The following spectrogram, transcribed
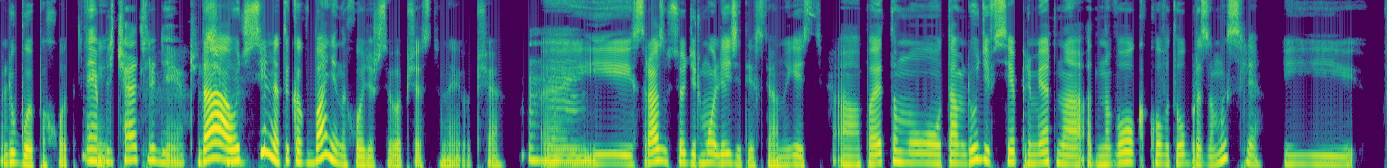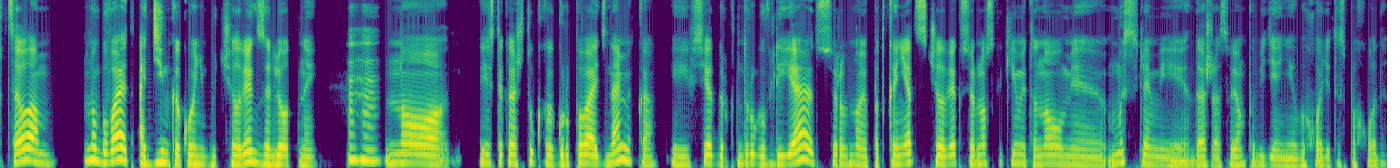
любой поход. И обличает людей очень Да, сильно. очень сильно. Ты как в бане находишься в общественной вообще. Мгм. И сразу все дерьмо лезет, если оно есть. А, Поэтому там люди все примерно одного какого-то образа мысли. И в целом, ну, бывает один какой-нибудь человек залетный, Мгм. но есть такая штука, как групповая динамика, и все друг на друга влияют все равно, и под конец человек все равно с какими-то новыми мыслями даже о своем поведении выходит из похода.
